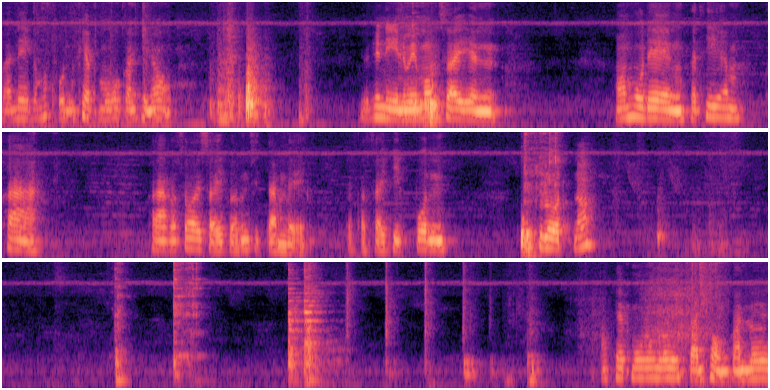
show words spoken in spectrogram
บานนี้ก็มาขนแคบหมูกันพี่น้อง อยู่ที่นี่นะมีมอนใส่อันหอมหัวแดงกระเทียมข่าข่าก็ซอยใส่เผื่อมันสิตำแหลกแต่ก็ใส่พริกป่นผงชูรสเนาะเอาแคบหมูลงเลยตำพร้อมกันเลย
